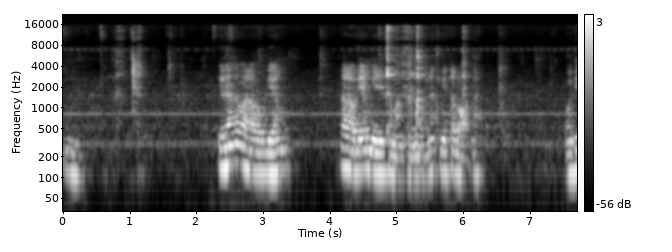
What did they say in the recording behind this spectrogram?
อืมคือนะถ้าว่าเราเลี้ยง ถ้าเราเลี้ยงมีสม่ำเสมอนะมีตลอดนะบางที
